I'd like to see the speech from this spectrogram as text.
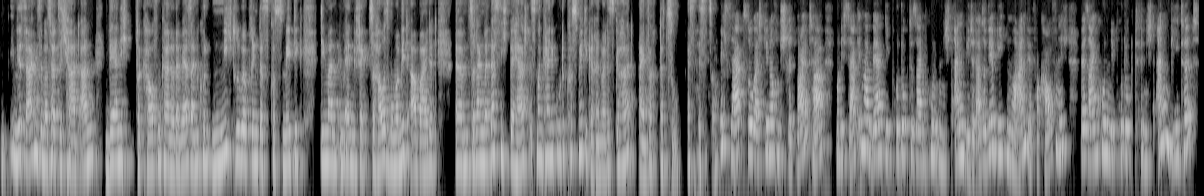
Wir sagen es immer, es hört sich hart an, wer nicht verkaufen kann oder wer seinen Kunden nicht rüberbringt, dass Kosmetik, die man im Endeffekt zu Hause, wo man mitarbeitet, ähm, solange man das nicht beherrscht, ist man keine gute Kosmetikerin, weil das gehört einfach dazu. Es ist so. Ich sage sogar, ich gehe noch einen Schritt weiter und ich sage immer, wer die Produkte seinem Kunden nicht anbietet. Also wir bieten nur an, wir verkaufen nicht. Wer seinen Kunden die Produkte nicht anbietet,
